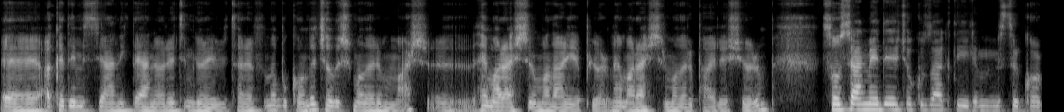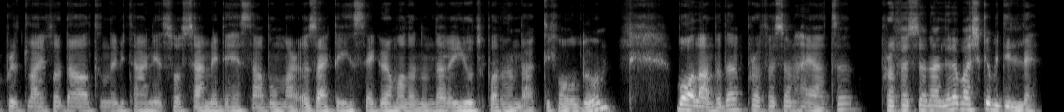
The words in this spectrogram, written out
e, akademisyenlikte yani öğretim görevli tarafında bu konuda çalışmalarım var. E, hem araştırmalar yapıyorum hem araştırmaları paylaşıyorum. Sosyal medyaya çok uzak değilim. Mr. Corporate Life adı altında bir tane sosyal medya hesabım var. Özellikle Instagram alanında ve YouTube alanında aktif olduğum. Bu alanda da profesyonel hayatı profesyonellere başka bir dille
